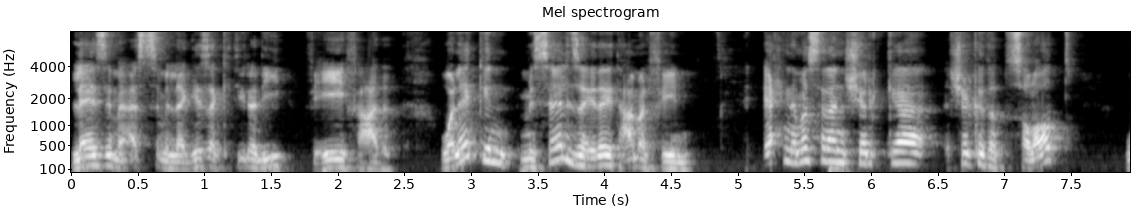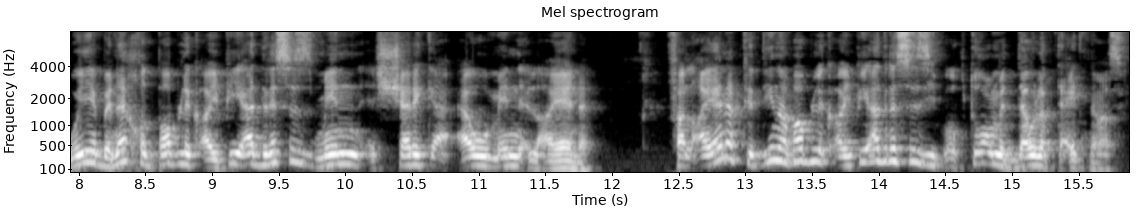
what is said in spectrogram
لازم أقسم الأجهزة الكتيرة دي في إيه؟ في عدد. ولكن مثال زي ده يتعمل فين؟ إحنا مثلا شركة شركة اتصالات وبناخد public IP addresses من الشركة أو من ال IANA فال IANA بتدينا public IP addresses يبقوا بتوع من الدولة بتاعتنا مثلا.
